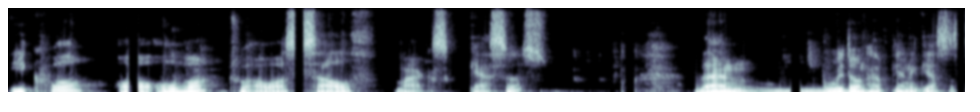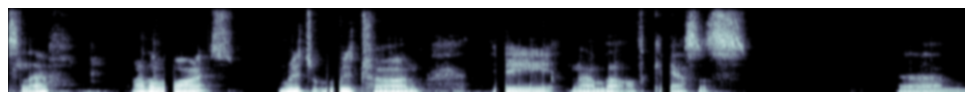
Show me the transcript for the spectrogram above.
equal or over to our self max guesses, then we don't have any guesses left. Otherwise, we return the number of guesses um,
